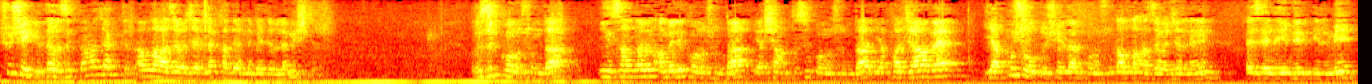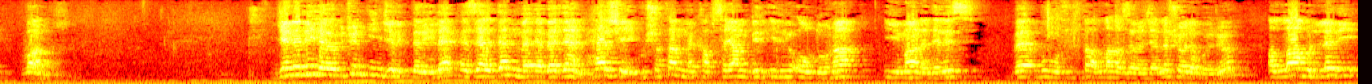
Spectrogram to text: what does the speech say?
şu şekilde rızıklanacaktır. Allah Azze ve Celle kaderini belirlemiştir. Rızık konusunda, insanların ameli konusunda, yaşantısı konusunda, yapacağı ve yapmış olduğu şeyler konusunda Allah Azze ve Celle'nin ezeli bir ilmi vardır. Geneliyle ve bütün incelikleriyle ezelden ve ebeden her şeyi kuşatan ve kapsayan bir ilmi olduğuna iman ederiz. Ve bu hususta Allah Azze ve Celle şöyle buyuruyor. Allahu lezî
